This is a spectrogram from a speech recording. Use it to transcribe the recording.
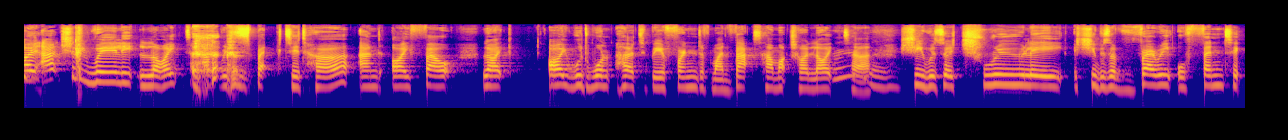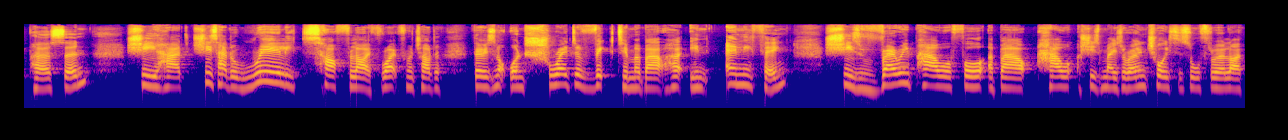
I, actually really liked and respected her, and I felt like I would want her to be a friend of mine. That's how much I liked really? her. She was a truly, she was a very authentic person. She had, she's had a really tough life right from a childhood. There is not one shred of victim about her in anything. She's very powerful about how she's made her own choices all through her life.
